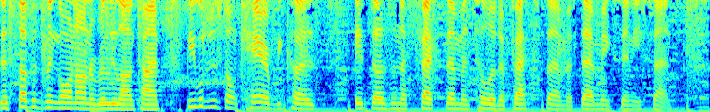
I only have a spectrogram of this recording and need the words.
This stuff has been going on a really long time. People just don't care because it doesn't affect them until it affects them, if that makes any sense.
